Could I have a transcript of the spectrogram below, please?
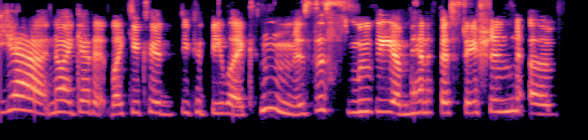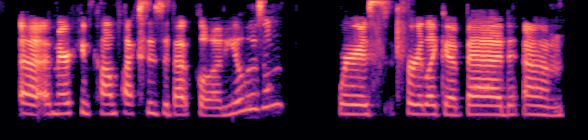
Yeah, no, I get it. Like you could you could be like, hmm, is this movie a manifestation of uh, American complexes about colonialism? Whereas for like a bad, um,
